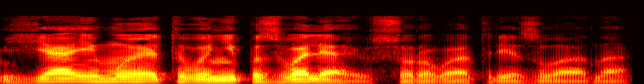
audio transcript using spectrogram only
«Я ему этого не позволяю», — сурово отрезала она.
